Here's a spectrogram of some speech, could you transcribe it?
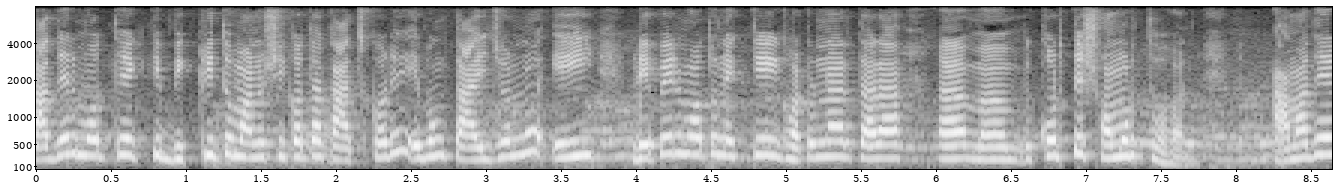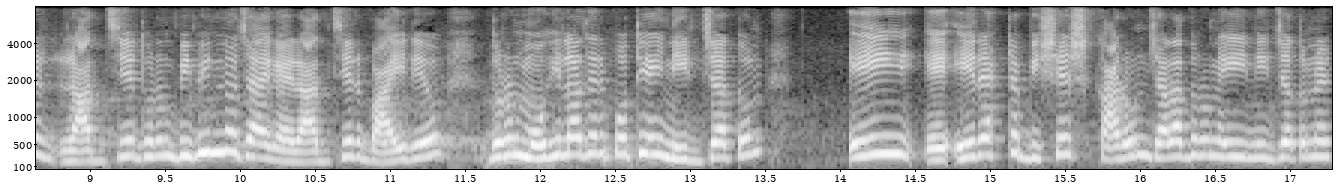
তাদের মধ্যে একটি বিকৃত মানসিকতা কাজ করে এবং তাই জন্য এই রেপের মতন একটি ঘটনার তারা করতে সমর্থ হন। আমাদের রাজ্যে ধরুন বিভিন্ন জায়গায়, রাজ্যের বাইরেও ধরুন মহিলাদের প্রতি এই নির্যাতন, এই এর একটা বিশেষ কারণ যারা ধরুন এই নির্যাতনের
